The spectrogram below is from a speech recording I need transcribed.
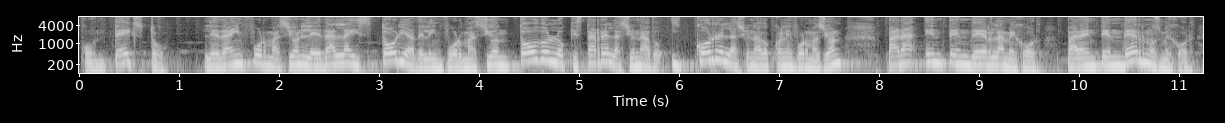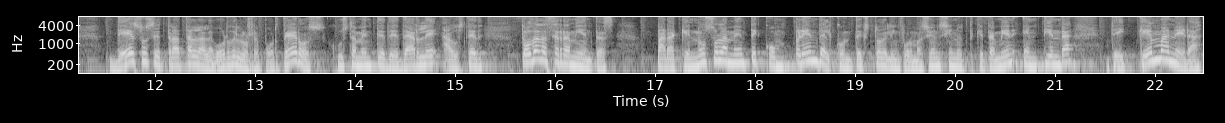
contexto, le da información, le da la historia de la información, todo lo que está relacionado y correlacionado con la información para entenderla mejor, para entendernos mejor. De eso se trata la labor de los reporteros, justamente de darle a usted todas las herramientas para que no solamente comprenda el contexto de la información, sino que también entienda de qué manera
